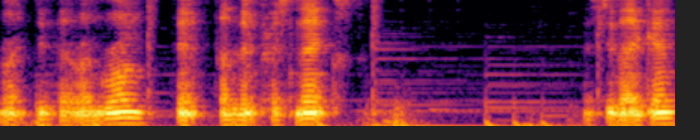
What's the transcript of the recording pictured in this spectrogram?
Right, did that run wrong. I didn't press next. Let's do that again.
